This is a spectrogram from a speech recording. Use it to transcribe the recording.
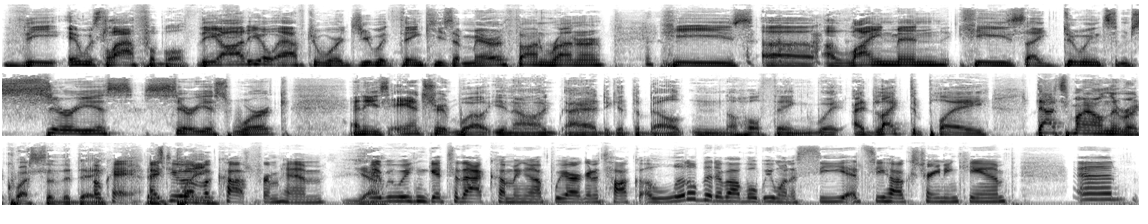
the it was laughable. The audio afterwards, you would think he's a marathon runner, he's uh, a lineman, he's like doing some serious, serious work, and he's answering. Well, you know, I, I had to get the belt and the whole thing. I'd like to play. That's my only request of the day. Okay, I do have a cut from him. Yeah. Maybe we can get to that coming up. We are going to talk a little bit about what we want to see at Seahawks training camp and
